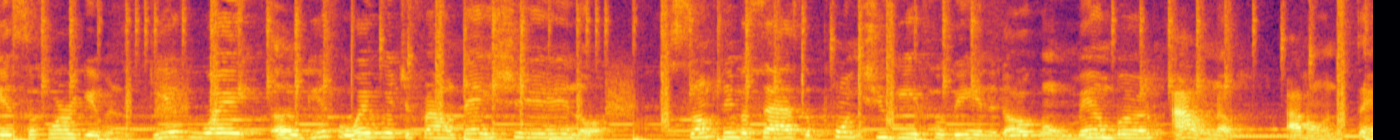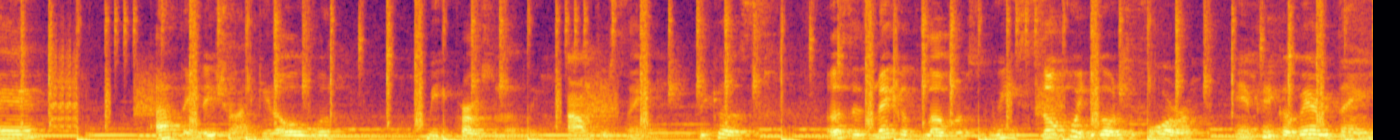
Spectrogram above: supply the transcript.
is Sephora giving a giveaway, a giveaway with your foundation or something besides the points you get for being a doggone member? I don't know. I don't understand. I think they trying to get over me personally. I'm just saying. Because us as makeup lovers, we so quick to go to Sephora and pick up everything.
